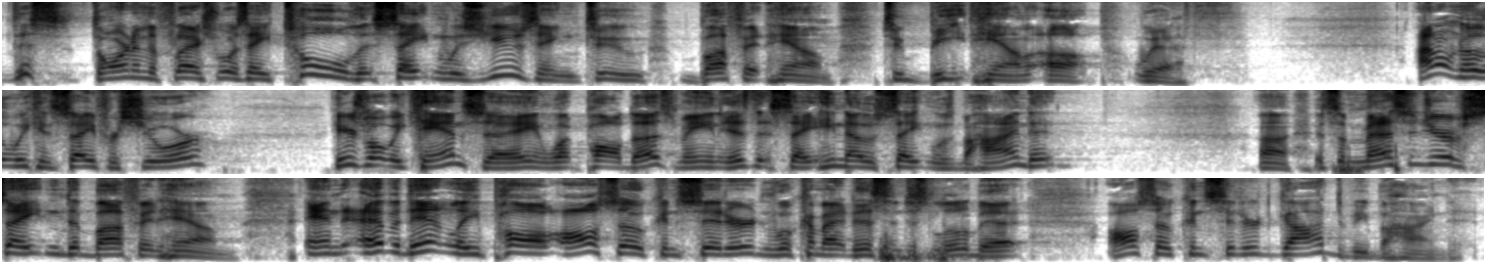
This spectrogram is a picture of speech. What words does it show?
this thorn in the flesh was a tool that Satan was using to buffet him, to beat him up with. I don't know that we can say for sure. Here's what we can say, and what Paul does mean is that he knows Satan was behind it. Uh, it's a messenger of Satan to buffet him. And evidently, Paul also considered, and we'll come back to this in just a little bit, also considered God to be behind it.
